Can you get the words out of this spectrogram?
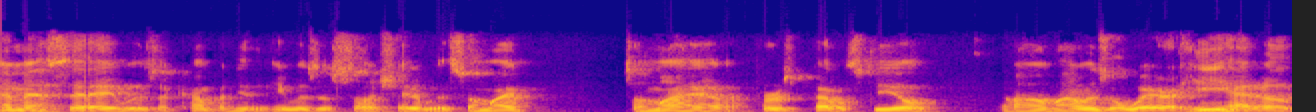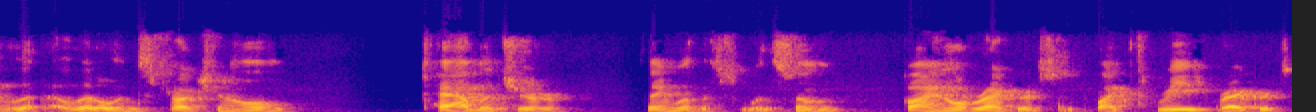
MSA was a company that he was associated with. So my so my uh, first pedal steel, um, I was aware he had a, a little instructional tablature thing with with some vinyl records, like three records,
